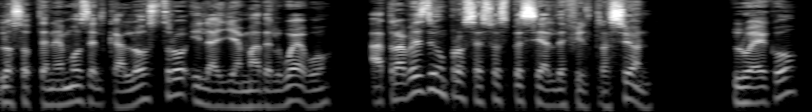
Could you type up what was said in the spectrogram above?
Los obtenemos del calostro y la yema del huevo a través de un proceso especial de filtración. Luego,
